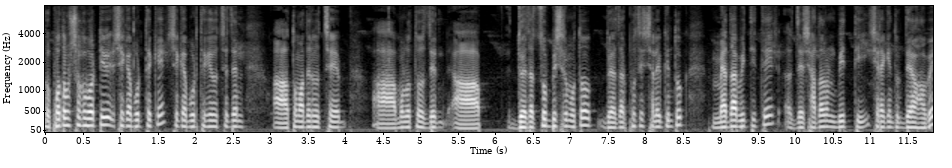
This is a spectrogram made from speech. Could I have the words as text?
তো প্রথম সুখবরটি শিকাপুর থেকে। শিকাপুর থেকে হচ্ছে যে তোমাদের হচ্ছে মূলত যে দু হাজার চব্বিশের মতো দু হাজার পঁচিশ সালে কিন্তু মেধাবৃত্তিতে যে সাধারণ বৃত্তি সেটা কিন্তু দেওয়া হবে।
